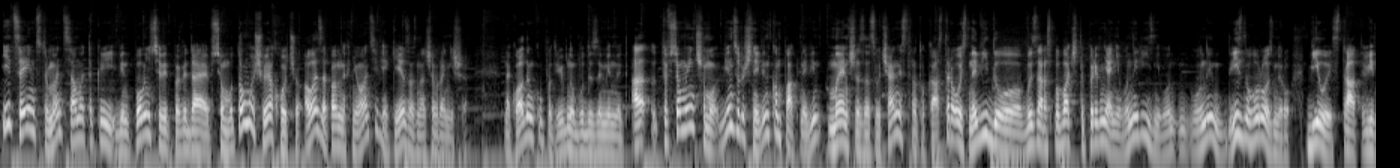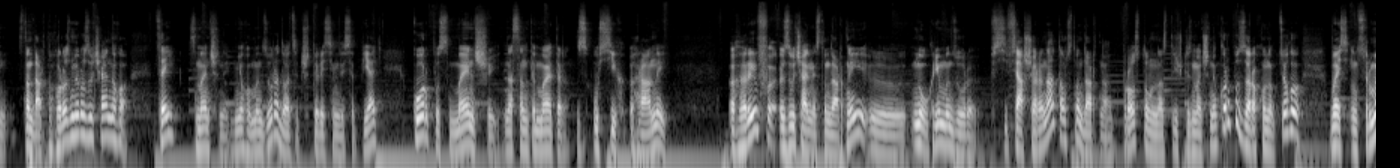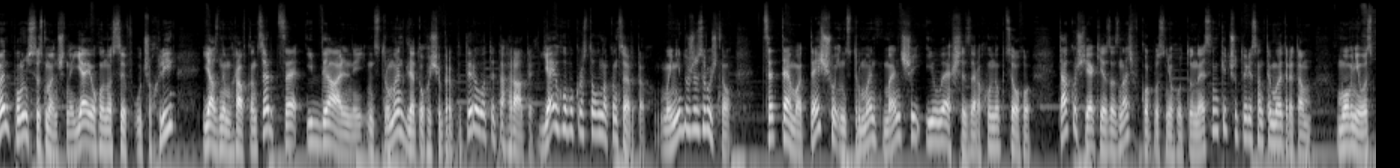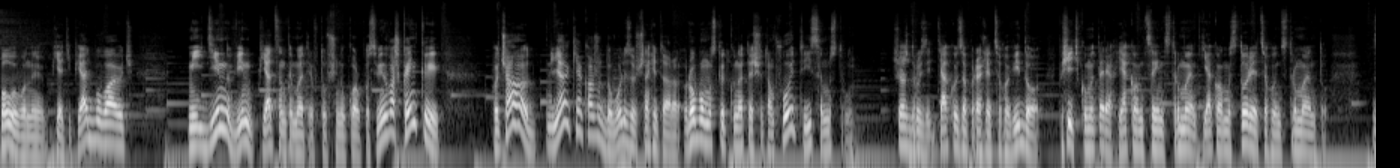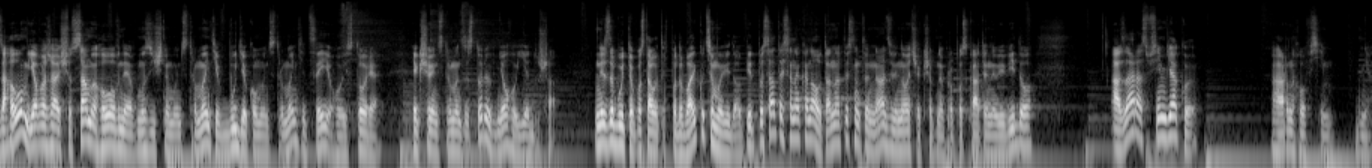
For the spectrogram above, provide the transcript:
І цей інструмент саме такий, він повністю відповідає всьому тому, що я хочу, але за певних нюансів, які я зазначив раніше. Накладинку потрібно буде замінити. А по всьому іншому, він зручний, він компактний, він менше за звичайний стратокастер. Ось на відео ви зараз побачите порівняння. Вони різні, вони, різного розміру. Білий страт він стандартного розміру, звичайного. Цей зменшений. В нього мензура 2475, корпус менший на сантиметр з усіх граней. Гриф звичайний стандартний, е, ну окрім мензури. Вся ширина там стандартна. Просто у нас трішки зменшений корпус. За рахунок цього весь інструмент повністю зменшений. Я його носив у чохлі, я з ним грав концерт. Це ідеальний інструмент для того, щоб репетирувати та грати. Я його використовував на концертах. Мені дуже зручно. Це тема те, що інструмент менший і легший за рахунок цього. Також, як я зазначив, корпус нього тонесенький 4 см, там умовні лесполи вони 5,5 бувають. Мій Дін він 5 см товщину корпус. Він важкенький. Хоча, як я кажу, доволі зручна гітара. Робимо скидку на те, що там Флойд і семиструн. Що ж, друзі, дякую за перегляд цього відео. Пишіть в коментарях, як вам цей інструмент, як вам історія цього інструменту. Загалом я вважаю, що саме головне в музичному інструменті, в будь-якому інструменті, це його історія. Якщо інструмент з історією, в нього є душа. Не забудьте поставити вподобайку цьому відео, підписатися на канал та натиснути на дзвіночок, щоб не пропускати нові відео. А зараз всім дякую. Гарного всім дня.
